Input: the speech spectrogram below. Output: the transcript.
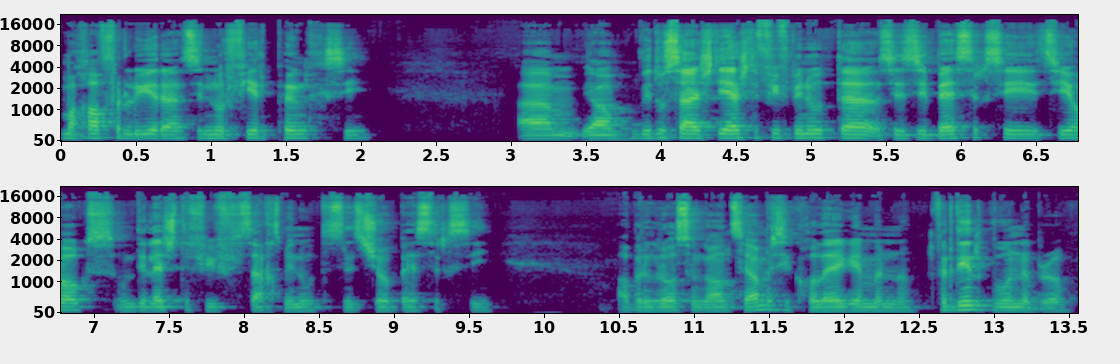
Man kann verlieren, es sind nur vier Punkte. Gewesen. Ähm, ja, wie du sagst, die ersten fünf Minuten sind sie besser gewesen, die Seahawks, und die letzten fünf, sechs Minuten sind sie schon besser gewesen. Aber im Großen und Ganzen, ja, wir sind Kollegen immer noch. Verdient gewonnen, Bro.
